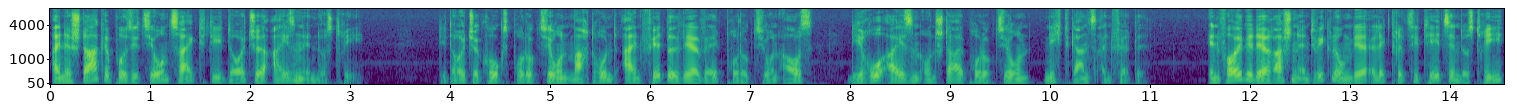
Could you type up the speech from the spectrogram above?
Eine starke Position zeigt die deutsche Eisenindustrie. Die deutsche Koksproduktion macht rund ein Viertel der Weltproduktion aus, die Roheisen- und Stahlproduktion nicht ganz ein Viertel. Infolge der raschen Entwicklung der Elektrizitätsindustrie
